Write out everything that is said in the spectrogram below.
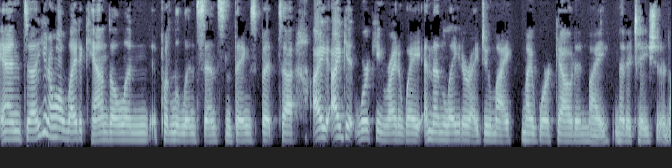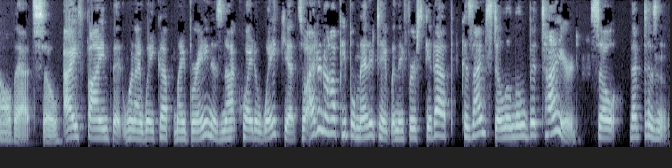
And, uh, you know, I'll light a candle and put a little incense and things, but uh, I, I, get working right away. And then later I do my, my workout and my meditation and all that. So I find that when I wake up, my brain is not quite awake yet. So I don't know how people meditate when they first get up because I'm still a little bit tired. So that doesn't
